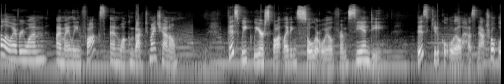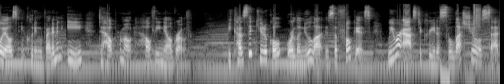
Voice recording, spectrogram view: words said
Hello everyone, I'm Eileen Fox and welcome back to my channel. This week we are spotlighting solar oil from CND. This cuticle oil has natural oils including vitamin E to help promote healthy nail growth. Because the cuticle or lunula is the focus, we were asked to create a celestial set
